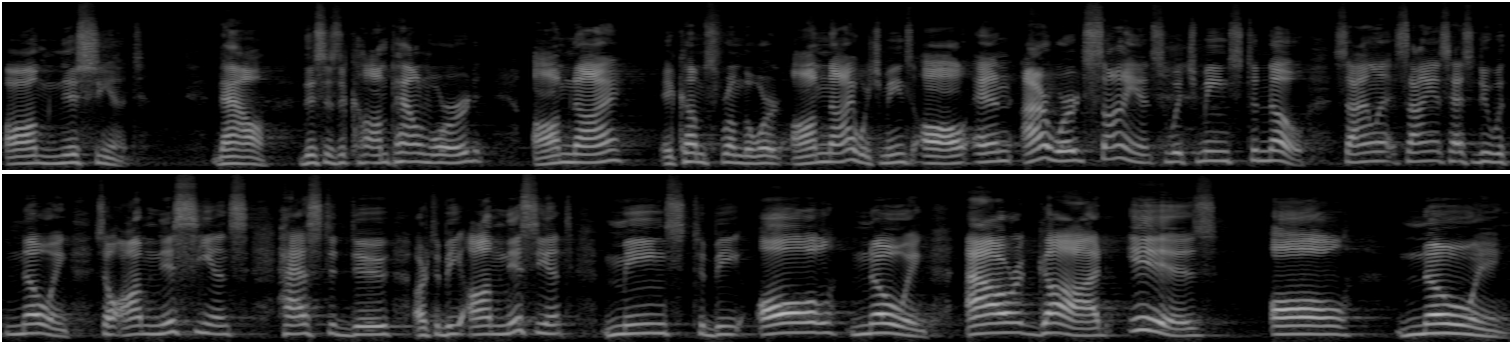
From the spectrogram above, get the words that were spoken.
omniscient. Now, this is a compound word. Omni it comes from the word omni, which means all, and our word science, which means to know. Science has to do with knowing. So omniscience has to do, or to be omniscient means to be all knowing. Our God is all knowing.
